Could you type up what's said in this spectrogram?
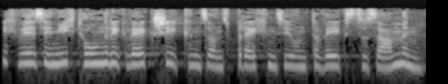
Ich will sie nicht hungrig wegschicken, sonst brechen sie unterwegs zusammen.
